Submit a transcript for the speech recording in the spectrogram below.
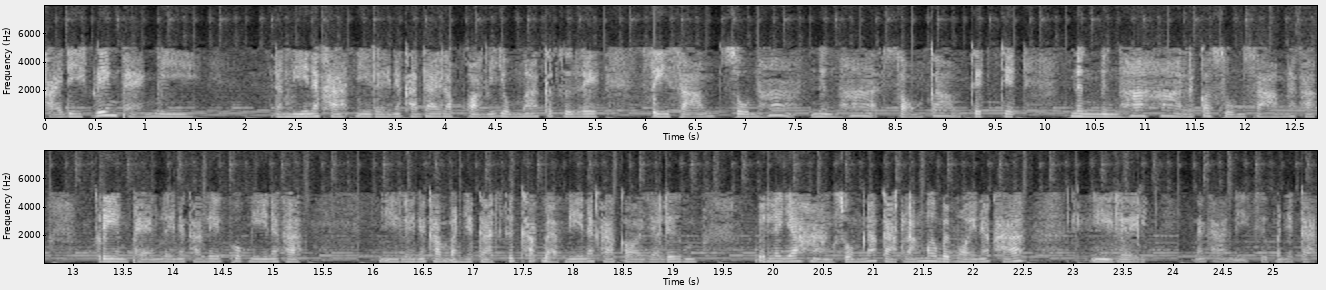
ขายดีเกลี้ยงแผงมี ดังนี้นะคะ นี่เลยนะคะ ได้รับความนิยมมากก็คือเลข 4 3 0 5 1 5 2 9 7 7 1 1 5 5 แล้วก็ 03 นะคะ เกลี้ยงแผงเลยนะคะ เลขพวกนี้นะคะ นี่เลยนะคะ บรรยากาศคึกคักแบบนี้นะคะ ก็อย่าลืม เว้นระยะห่างสวมหน้ากากล้างมือบ่อยๆนะคะ นี่เลยนะคะ นี่คือบรรยากาศ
